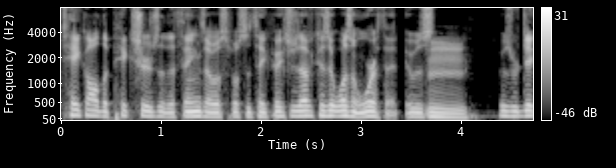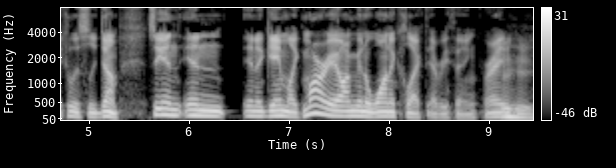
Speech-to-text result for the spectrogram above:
take all the pictures of the things I was supposed to take pictures of because it wasn't worth it. It was Mm. it was ridiculously dumb. See, in in in a game like Mario, I'm going to want to collect everything, right? Mm-hmm.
